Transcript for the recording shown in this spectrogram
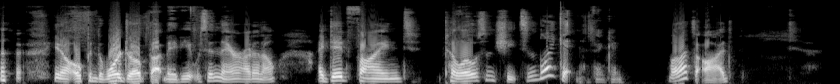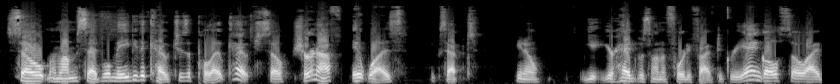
you know, opened the wardrobe, thought maybe it was in there. I don't know. I did find pillows and sheets and blanket. I'm thinking, well, that's odd. So my mom said, well, maybe the couch is a pull-out couch. So sure enough, it was, except, you know, your head was on a 45 degree angle, so I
